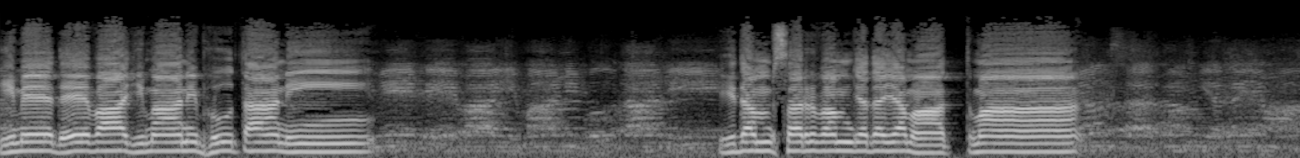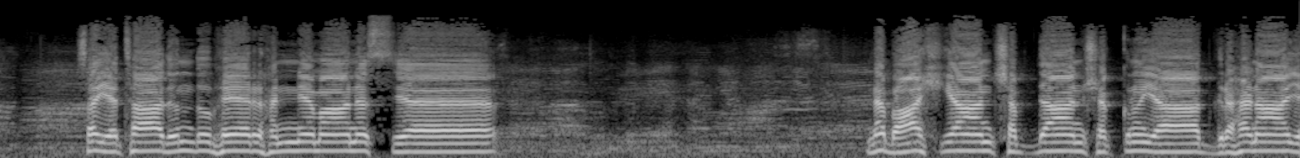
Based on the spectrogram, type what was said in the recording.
इमे देवा इमानि भूतानि। इदं सर्वं यदयमात्मा। स यथा दुन्दुभेर्हन्यमानस्य। न बाह्यान् शब्दान् शक्नुयाद्ग्रहणाय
